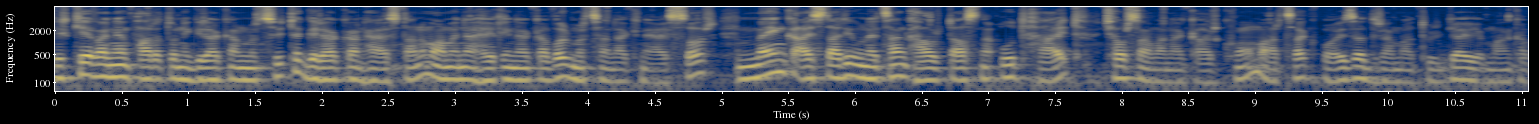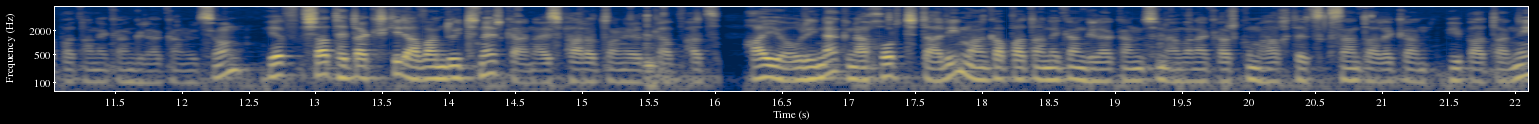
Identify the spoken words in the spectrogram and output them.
Գրքիևանյան փառատոնի գրական մրցույթը գրական Հայաստանում ամենահեղինակավոր մրցանակն է այսօր։ Մենք այս տարի ունեցանք 118 հայտ 4 անվանակարգում՝ արձակ, պոեզիա, դրամատուրգիա եւ մանկապատանեկան գրականություն, եւ շատ հետաքրքիր ավանդույթներ կան այս փառատոնի հետ կապված։ Այո, օրինակ նախորդ տարի մանկապատանեկան գրականություն անվանակարգում հաղթեց 20 տարեկան մի պատանի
